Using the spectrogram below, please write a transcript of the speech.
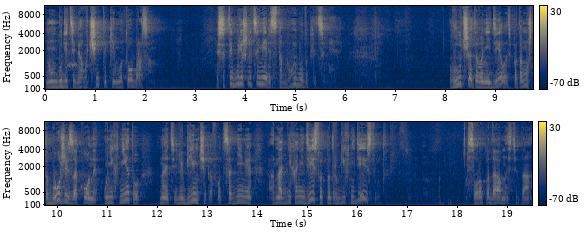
Но Он будет тебя учить таким вот образом. Если ты будешь лицемерить, с тобой будут лицемерить. Лучше этого не делать, потому что Божьи законы, у них нету, знаете, любимчиков. Вот с одними на одних они действуют, на других не действуют. Срока давности, да.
